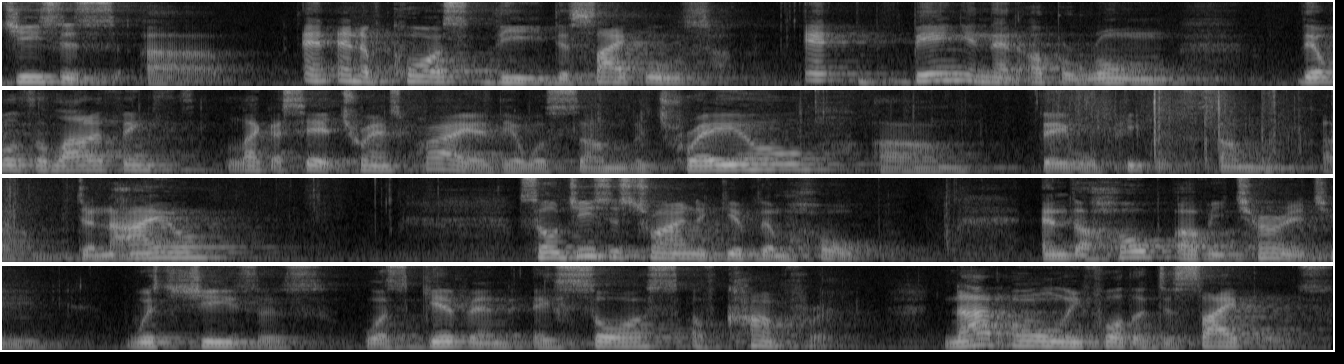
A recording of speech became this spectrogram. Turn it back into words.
Jesus, uh, and, and of course, the disciples, it, being in that upper room, there was a lot of things, like I said, transpired. There was some betrayal, um, there were people, some um, denial. So Jesus trying to give them hope. And the hope of eternity, which Jesus was given a source of comfort not only for the disciples,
